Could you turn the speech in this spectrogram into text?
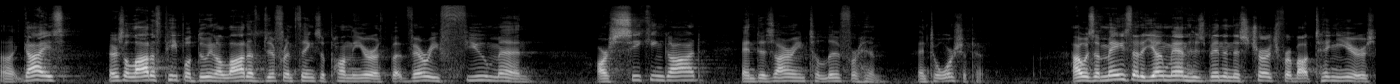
Uh, guys, there's a lot of people doing a lot of different things upon the earth, but very few men are seeking God and desiring to live for him and to worship him. I was amazed at a young man who's been in this church for about 10 years,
